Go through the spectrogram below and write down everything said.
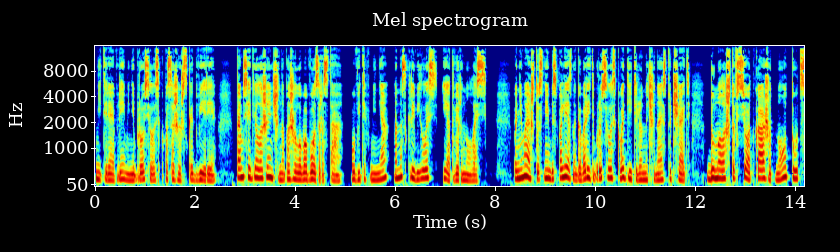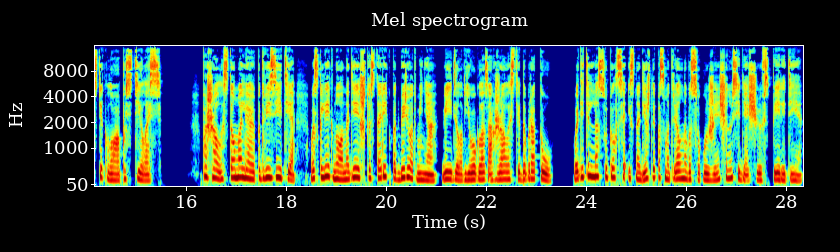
Не теряя времени, бросилась к пассажирской двери. Там сидела женщина пожилого возраста. Увидев меня, она скривилась и отвернулась. Понимая, что с ней бесполезно говорить, бросилась к водителю, начиная стучать. Думала, что все откажут, но тут стекло опустилось. «Пожалуйста, умоляю, подвезите!» — воскликнула, надеясь, что старик подберет меня. Видела в его глазах жалость и доброту. Водитель насупился и с надеждой посмотрел на высокую женщину, сидящую спереди.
